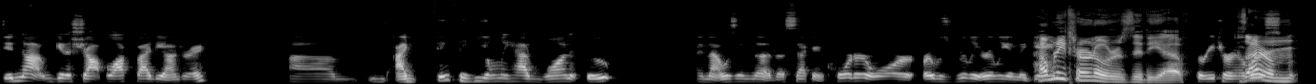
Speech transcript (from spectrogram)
did not get a shot blocked by DeAndre. Um, I think that he only had one oop, and that was in the, the second quarter, or or it was really early in the game. How many turnovers did he have? Three turnovers. I rem-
